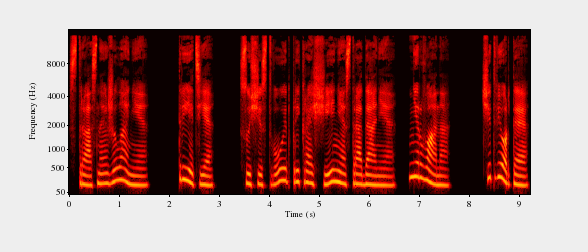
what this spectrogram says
страстное желание. Третье. Существует прекращение страдания, нирвана. Четвертое.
